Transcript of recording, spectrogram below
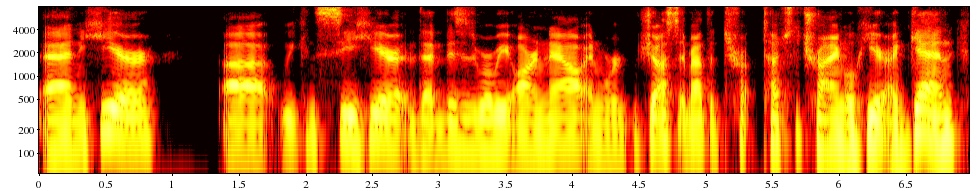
And here, uh, we can see here that this is where we are now, and we're just about to touch the triangle here again. If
